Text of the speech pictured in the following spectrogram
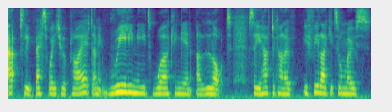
absolute best way to apply it, and it really needs working in a lot. So you have to kind of, you feel like it's almost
